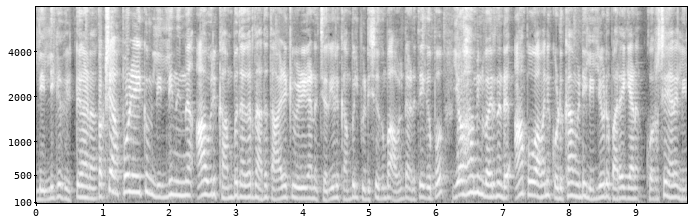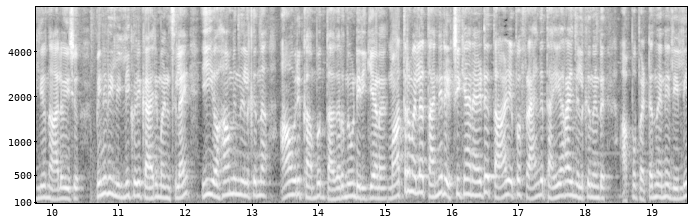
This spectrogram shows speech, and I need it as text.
ലില്ലിക്ക് കിട്ടുകയാണ്. പക്ഷെ അപ്പോഴേക്കും ലില്ലി നിന്ന് ആ ഒരു കമ്പ് തകർന്ന് അത് താഴേക്ക് വീഴുകയാണ്. ചെറിയൊരു കമ്പിൽ പിടിച്ചു നോക്കുമ്പോൾ അവളുടെ അടുത്തേക്ക് ഇപ്പോൾ യോഹാമിൻ വരുന്നുണ്ട്. ആ പൂ അവന് കൊടുക്കാൻ വേണ്ടി ലില്ലിയോട് പറയുകയാണ്. കുറച്ച് നേരം ലില്ലി ഒന്ന് ആലോചിച്ചു. പിന്നീട് ലില്ലിക്ക് ഒരു കാര്യം മനസ്സിലായി. ഈ യോഹാമിൻ നിൽക്കുന്ന ആ ഒരു കമ്പും തകർന്നുകൊണ്ടിരിക്കുകയാണ്. മാത്രമല്ല തന്നെ രക്ഷിക്കാനായിട്ട് താഴെ ഇപ്പോൾ ഫ്രാങ്ക് തയ്യാറായി നിൽക്കുന്നുണ്ട്. അപ്പോൾ പെട്ടെന്ന് തന്നെ ലില്ലി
